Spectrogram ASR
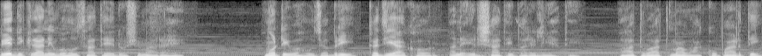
બે દીકરાની બહુ સાથે ડોશીમાં રહે. મોટી વહુ જબરી, કજિયાખોર અને ઈર્ષાથી ભરેલી હતી. વાત વાતમાં વાકુ પાડતી,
